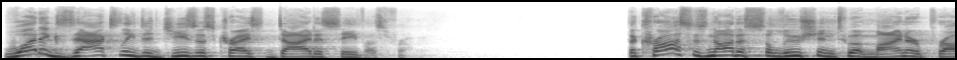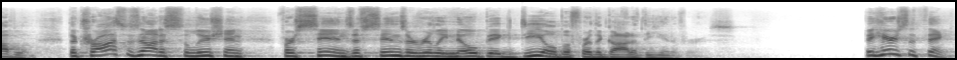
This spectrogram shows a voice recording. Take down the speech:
what exactly did Jesus Christ die to save us from? The cross is not a solution to a minor problem. The cross is not a solution for sins if sins are really no big deal before the God of the universe. But here's the thing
